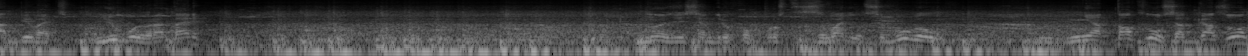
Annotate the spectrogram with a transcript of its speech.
отбивать любой вратарь. Но здесь Андрюхов просто завалился в угол. Не оттолкнулся от газон.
